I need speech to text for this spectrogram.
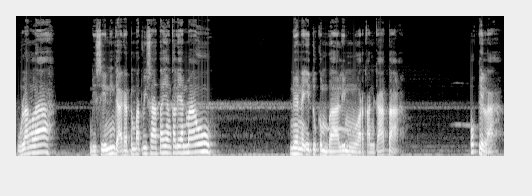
Pulanglah. Di sini nggak ada tempat wisata yang kalian mau. Nenek itu kembali mengeluarkan kata. Oke lah.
